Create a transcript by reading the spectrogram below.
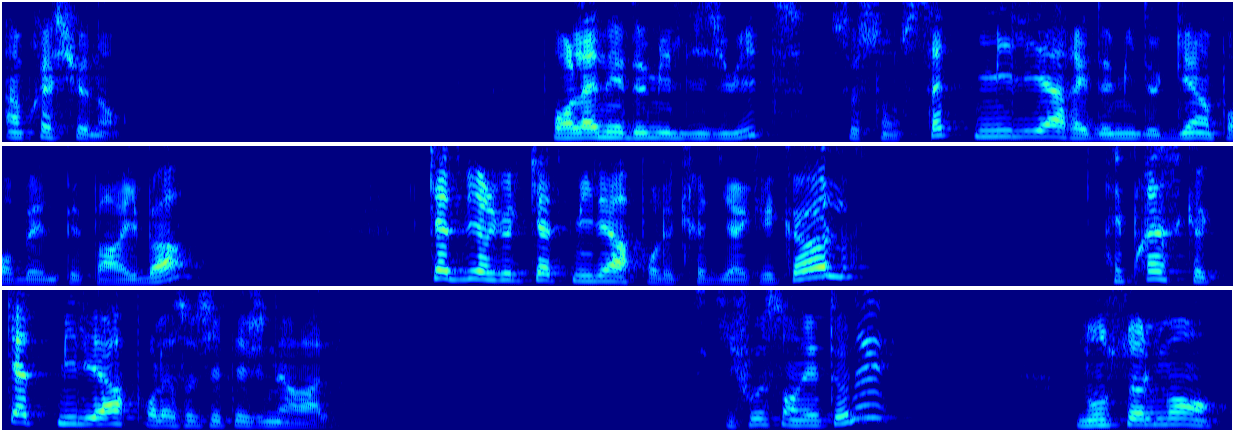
impressionnants. Pour l'année 2018, ce sont 7 milliards et demi de gains pour BNP Paribas, 4,4 milliards pour le Crédit Agricole et presque 4 milliards pour la Société Générale. Ce qu'il faut s'en étonner. Non seulement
